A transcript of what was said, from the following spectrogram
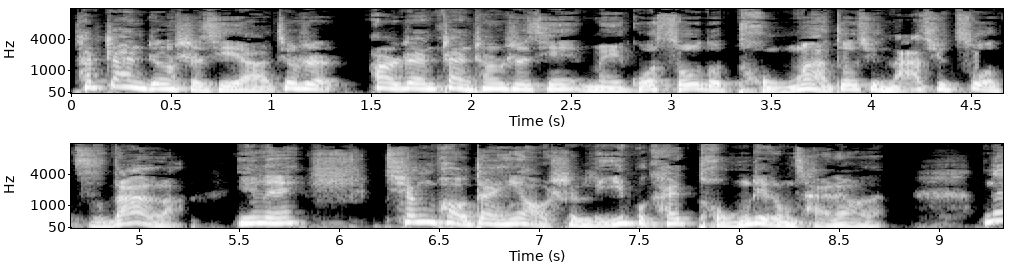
它战争时期啊，就是二战战争时期，美国所有的铜啊都去拿去做子弹了，因为枪炮弹药是离不开铜这种材料的。那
